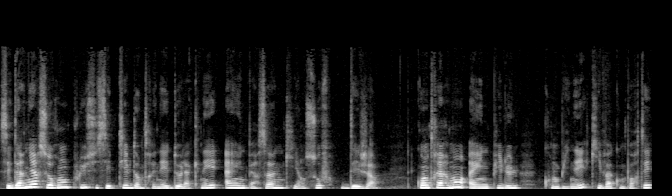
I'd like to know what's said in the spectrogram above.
Ces dernières seront plus susceptibles d'entraîner de l'acné à une personne qui en souffre déjà, contrairement à une pilule combinée qui va comporter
